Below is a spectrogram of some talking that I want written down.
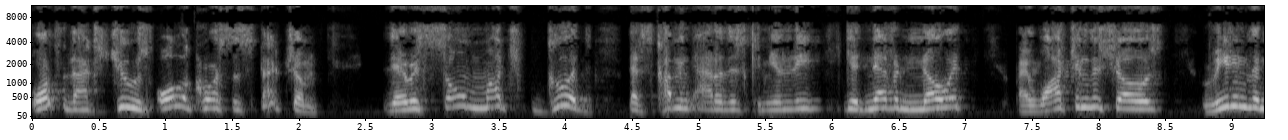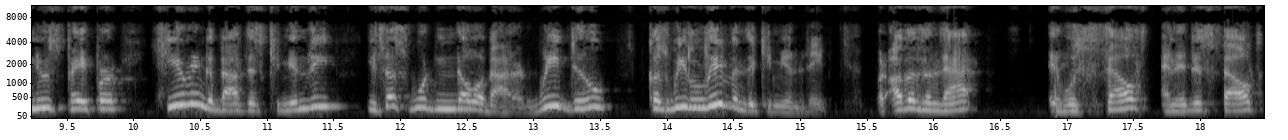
Orthodox Jews all across the spectrum. There is so much good that's coming out of this community. You'd never know it by watching the shows, reading the newspaper, hearing about this community, you just wouldn't know about it. We do because we live in the community. But other than that, it was felt and it is felt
